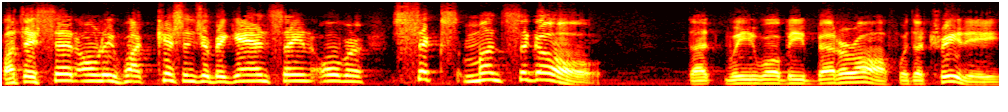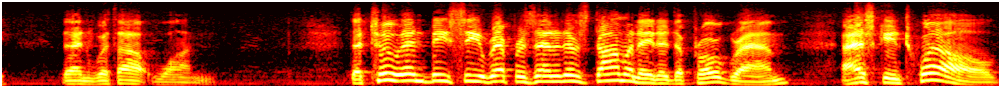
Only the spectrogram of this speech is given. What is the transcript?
but they said only what Kissinger began saying over six months ago, that we will be better off with a treaty than without one. The two NBC representatives dominated the program, asking 12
